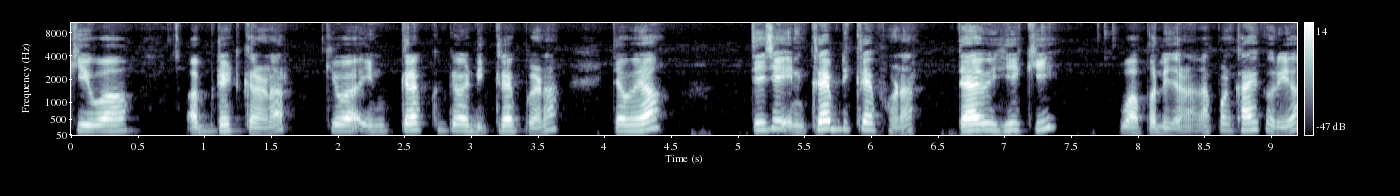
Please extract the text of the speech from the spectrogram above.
किंवा अपडेट करणार किंवा इनक्रॅप किंवा डिक्रॅप करणार तेव्हा ते जे इनक्रॅप डिक्रॅप होणार त्यावेळी ही की वापरली जाणार. आपण काय करूया?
